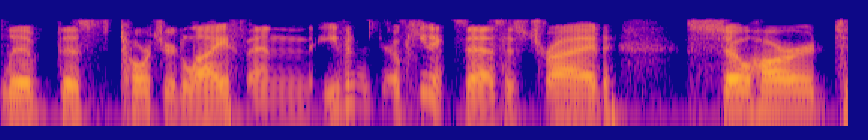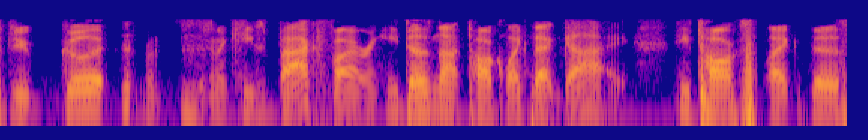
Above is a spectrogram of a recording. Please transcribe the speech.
lived this tortured life, and even as Joe Keatinge says, has tried so hard to do good and it keeps backfiring. He does not talk like that guy. He talks like this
